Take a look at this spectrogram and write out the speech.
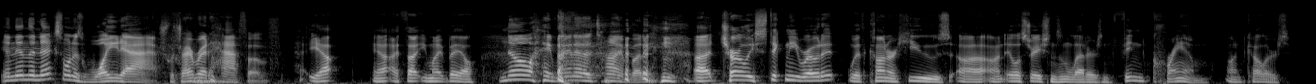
And then the next one is White Ash, which I read half of. Yeah, yeah. I thought you might bail. No, I ran out of time, buddy. Uh, Charlie Stickney wrote it with Conor Hughes uh, on illustrations and letters, and Fin Cramb on colors.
